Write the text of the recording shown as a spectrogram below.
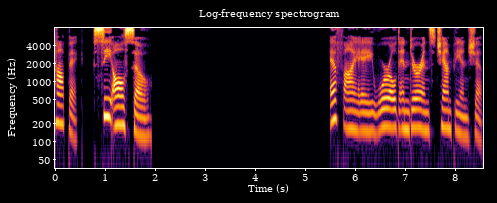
Topic. See also FIA World Endurance Championship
